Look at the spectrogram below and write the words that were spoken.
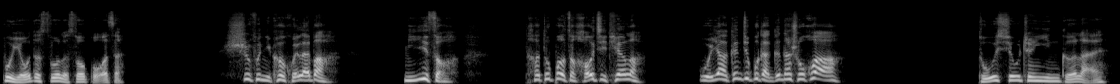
不由得缩了缩脖子：“师傅，你快回来吧！你一走，他都暴躁好几天了，我压根就不敢跟他说话啊！读修真英格兰，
